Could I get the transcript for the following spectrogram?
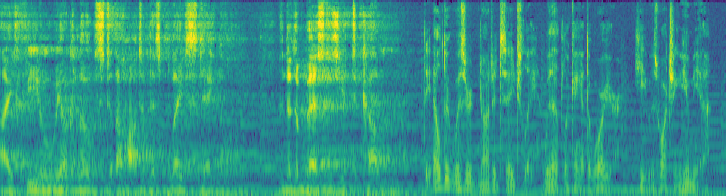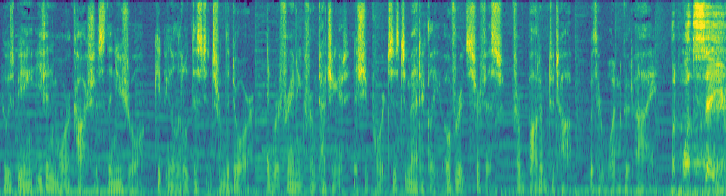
I feel we are close to the heart of this place, Daenor, and that the best is yet to come. The elder wizard nodded sagely without looking at the warrior. He was watching Yumia, who was being even more cautious than usual, keeping a little distance from the door and refraining from touching it as she poured systematically over its surface from bottom to top with her one good eye. But what say you?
